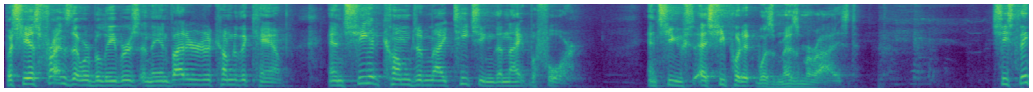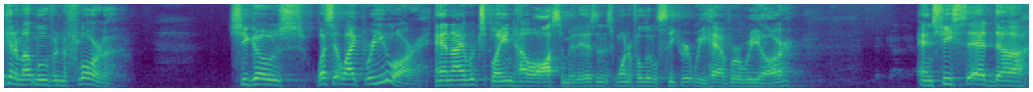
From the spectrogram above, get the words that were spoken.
But she has friends that were believers and they invited her to come to the camp. And she had come to my teaching the night before. And she, as she put it, was mesmerized. She's thinking about moving to Florida she goes, What's it like where you are? And I explained how awesome it is and this wonderful little secret we have where we are. And she said, uh,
